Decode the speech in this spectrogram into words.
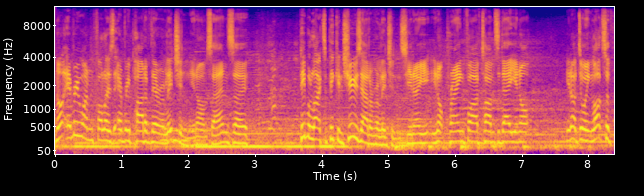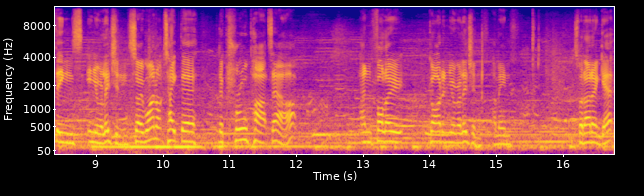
Not everyone follows every part of their religion, you know what I'm saying? So people like to pick and choose out of religions. You know, you- you're not praying five times a day. You're not, you're not doing lots of things in your religion. So why not take the the cruel parts out and follow God and your religion? I mean, that's what I don't get.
